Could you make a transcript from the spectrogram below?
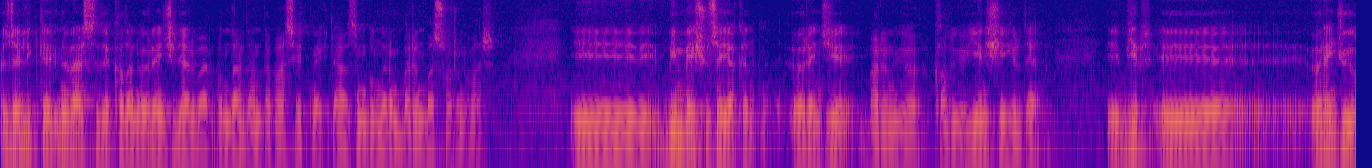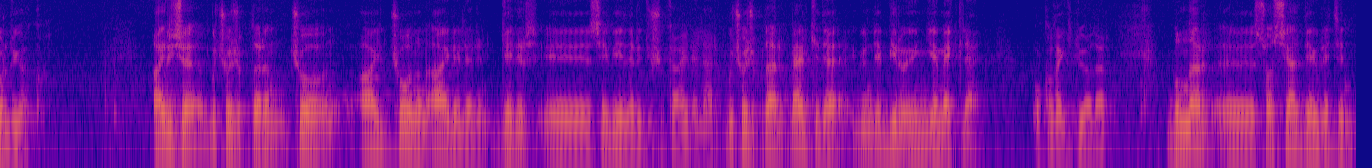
Özellikle üniversitede kalan öğrenciler var. Bunlardan da bahsetmek lazım. Bunların barınma sorunu var. Ee, 1500'e yakın öğrenci barınıyor, kalıyor Yenişehir'de. Ee, bir e, öğrenci yurdu yok. Ayrıca bu çocukların çoğu, aile, çoğunun ailelerin gelir e, seviyeleri düşük aileler. Bu çocuklar belki de günde bir öğün yemekle okula gidiyorlar. Bunlar e, sosyal devletin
